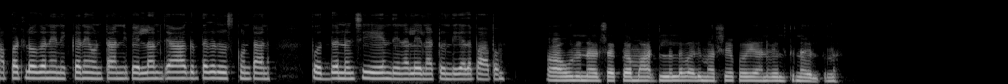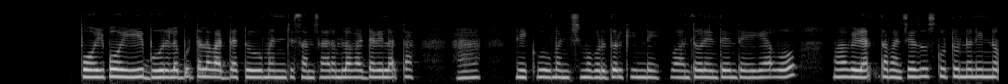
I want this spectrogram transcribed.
అప్పట్లోగా నేను ఇక్కడే ఉంటాను. నీ పిల్లల్ని జాగ్రత్తగా చూసుకుంటాను. పొద్దున్న నుంచి ఏం తినలేనట్టుంది కదా పాపం. అవును నర్సక్క మాటలలో వాళ్ళు మర్చిపోయాను. వెళ్తున్నా వెళ్తున్నా. పోయి పోయి బూరెల బుట్టలు పడ్డట్టు మంచి సంసారంలో పడ్డ లత నీకు మంచి మొగుడు దొరికింది వాంతో ఎంత ఎగావో వీడంత మంచిగా చూసుకుంటున్నా నిన్ను.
